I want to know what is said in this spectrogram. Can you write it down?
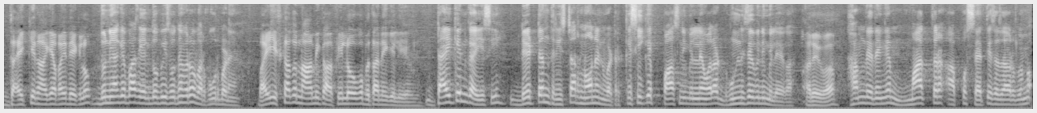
दाइकिन आ गया भाई देख लो। दुनिया के पास एक दो पीस होते हैं मेरे भरपूर पड़े हैं। भाई इसका तो नाम ही काफ़ी लोगों को बताने के लिए। डाइकिन का एसी डेढ़ ton three star non inverter किसी के पास नहीं मिलने वाला ढूँढने से भी नहीं मिलेगा। अरे वाह। हम दे देंगे मात्र आपको सैंतीस हज़ार रुपये में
